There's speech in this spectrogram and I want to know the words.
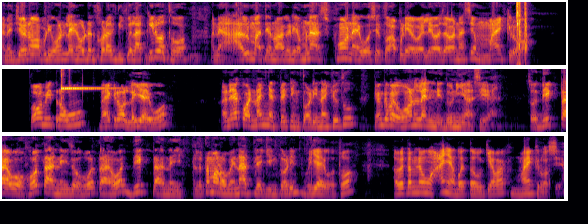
અને જેનો આપણી ઓનલાઈન ઓર્ડર થોડાક દી પહેલાં કર્યો હતો અને હાલમાં તેનો આગળ હમણાં જ ફોન આવ્યો છે, તો આપણે હવે લેવા જવાના છે માઇક્રો તો મિત્રો, હું માઇક્રો લઈ આવ્યો. અને એકવાર નાની જ પેકિંગ તોડી નાખ્યું હતું કેમ કે ભાઈ ઓનલાઈનની દુનિયા છે. તો દીખતા એવો હોતા નહીં, જો હોતા હો, દીખતા નહીં. એટલે તમારો ભાઈ ના જ પેકિંગ તોડીને લઈ આવ્યો હતો. હવે તમને હું અહીંયા બતાવું કેવા માઇક્રો છે.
